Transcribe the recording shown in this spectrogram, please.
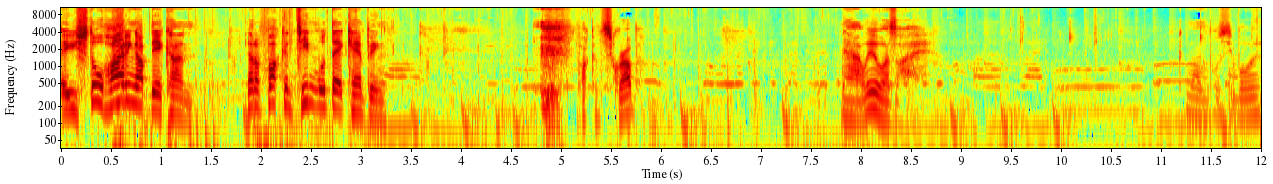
Are you still hiding up there, cunt? Got a fucking tent with that camping. fucking scrub. Now, where was I? Come on, pussy boy.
